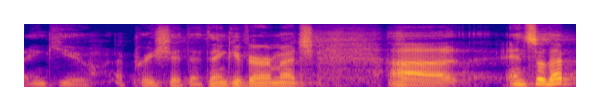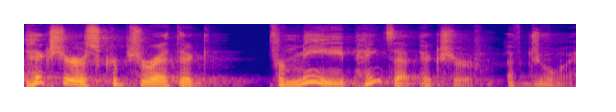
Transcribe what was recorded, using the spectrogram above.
Thank you. I appreciate that. Thank you very much. Uh, and so that picture of scripture right there, for me, paints that picture of joy.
